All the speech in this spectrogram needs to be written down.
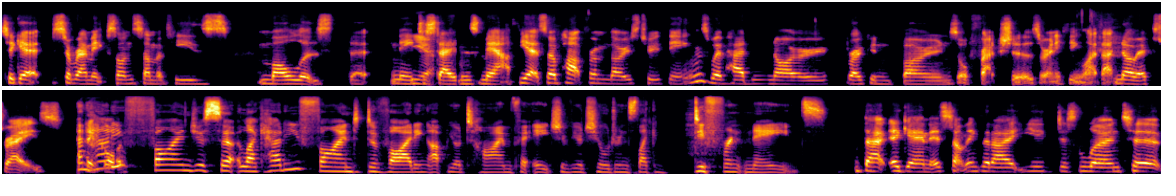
to get ceramics on some of his molars that need Yeah. to stay in his mouth. Yeah. So apart from those two things, we've had no broken bones or fractures or anything like that. No x-rays. And how do you find yourself like how do you find dividing up your time for each of your children's like different needs? that again is something that I you just learn to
